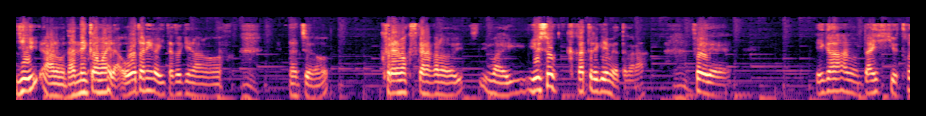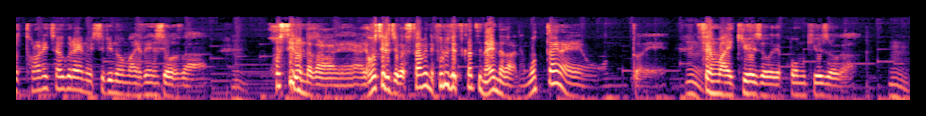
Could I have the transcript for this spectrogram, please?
いあの、何年か前だ、大谷がいた時のあの、なんちゅうの、クライマックスかなんかの、今、優勝かかってるゲームだったかな。うん。それで、江川の大飛球と取られちゃうぐらいの守備の前選手をさ、干してるんだからね、干してるっていうかスタメンでフルで使ってないんだからね、もったいないよ、ほんとね。うん。うん。狭い球場で、ホーム球場が。うん。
